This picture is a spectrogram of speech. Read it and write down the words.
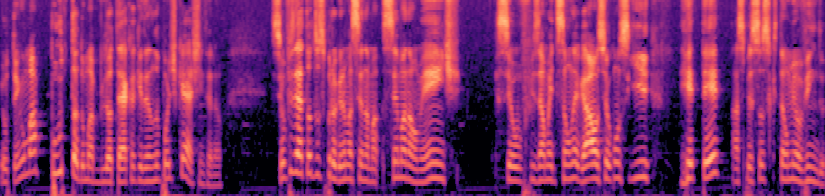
eu tenho uma puta de uma biblioteca aqui dentro do podcast, entendeu? Se eu fizer todos os programas semanalmente, se eu fizer uma edição legal, se eu conseguir reter as pessoas que estão me ouvindo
